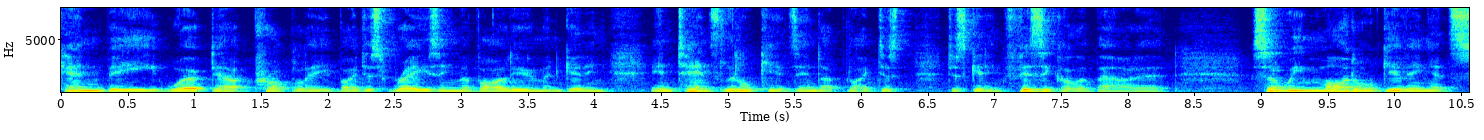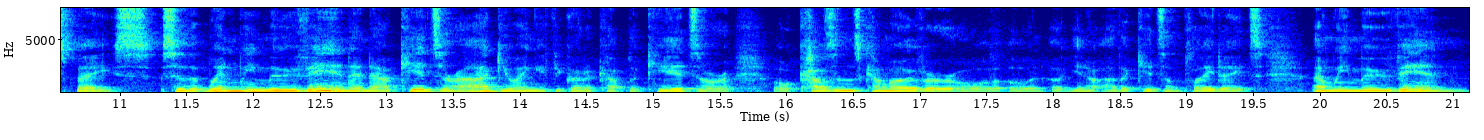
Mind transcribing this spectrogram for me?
can be worked out properly by just raising the volume and getting intense. Little kids end up like just, just getting physical about it. So we model giving it space so that when we move in and our kids are arguing, if you've got a couple of kids or, or cousins come over or, or, you know other kids on play dates, and we move in,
